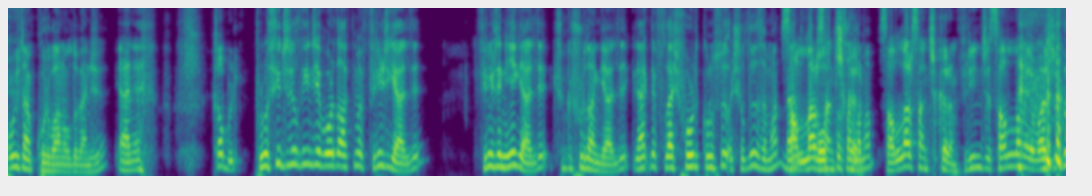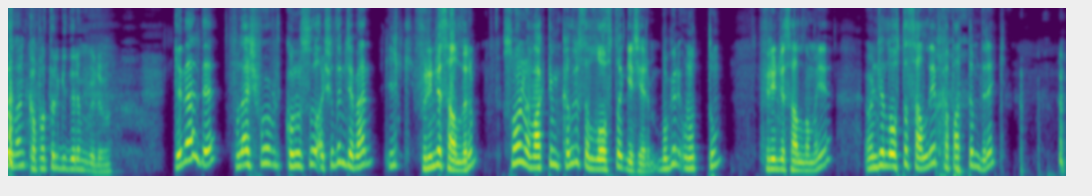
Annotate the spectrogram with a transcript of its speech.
O yüzden kurban oldu bence. Yani kabul. Procedural deyince bu arada aklıma Fringe geldi. Fringe de niye geldi? Çünkü şuradan geldi. Genellikle flash forward konusu açıldığı zaman ben Sallarsan çıkarım. Sallamam. Sallarsan çıkarım. Fringe'i sallamaya başladığın an kapatır giderim bölümü. Genelde flash forward konusu açılınca ben ilk Fringe'e sallarım. Sonra vaktim kalırsa Lost'a geçerim. Bugün unuttum Fringe'e sallamayı. Önce Lost'a sallayıp kapattım direkt.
